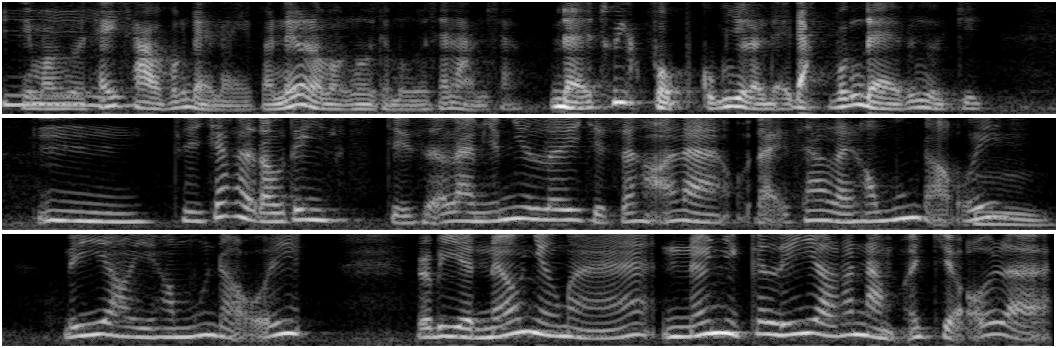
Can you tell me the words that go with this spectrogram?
thì mọi người thấy sao về vấn đề này và nếu là mọi người thì mọi người sẽ làm sao để thuyết phục cũng như là để đặt vấn đề với người kia ừ. thì chắc là đầu tiên chị sẽ làm giống như ly chị sẽ hỏi là tại sao lại không muốn đổi ừ. lý do gì không muốn đổi rồi bây giờ nếu như mà nếu như cái lý do nó nằm ở chỗ là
